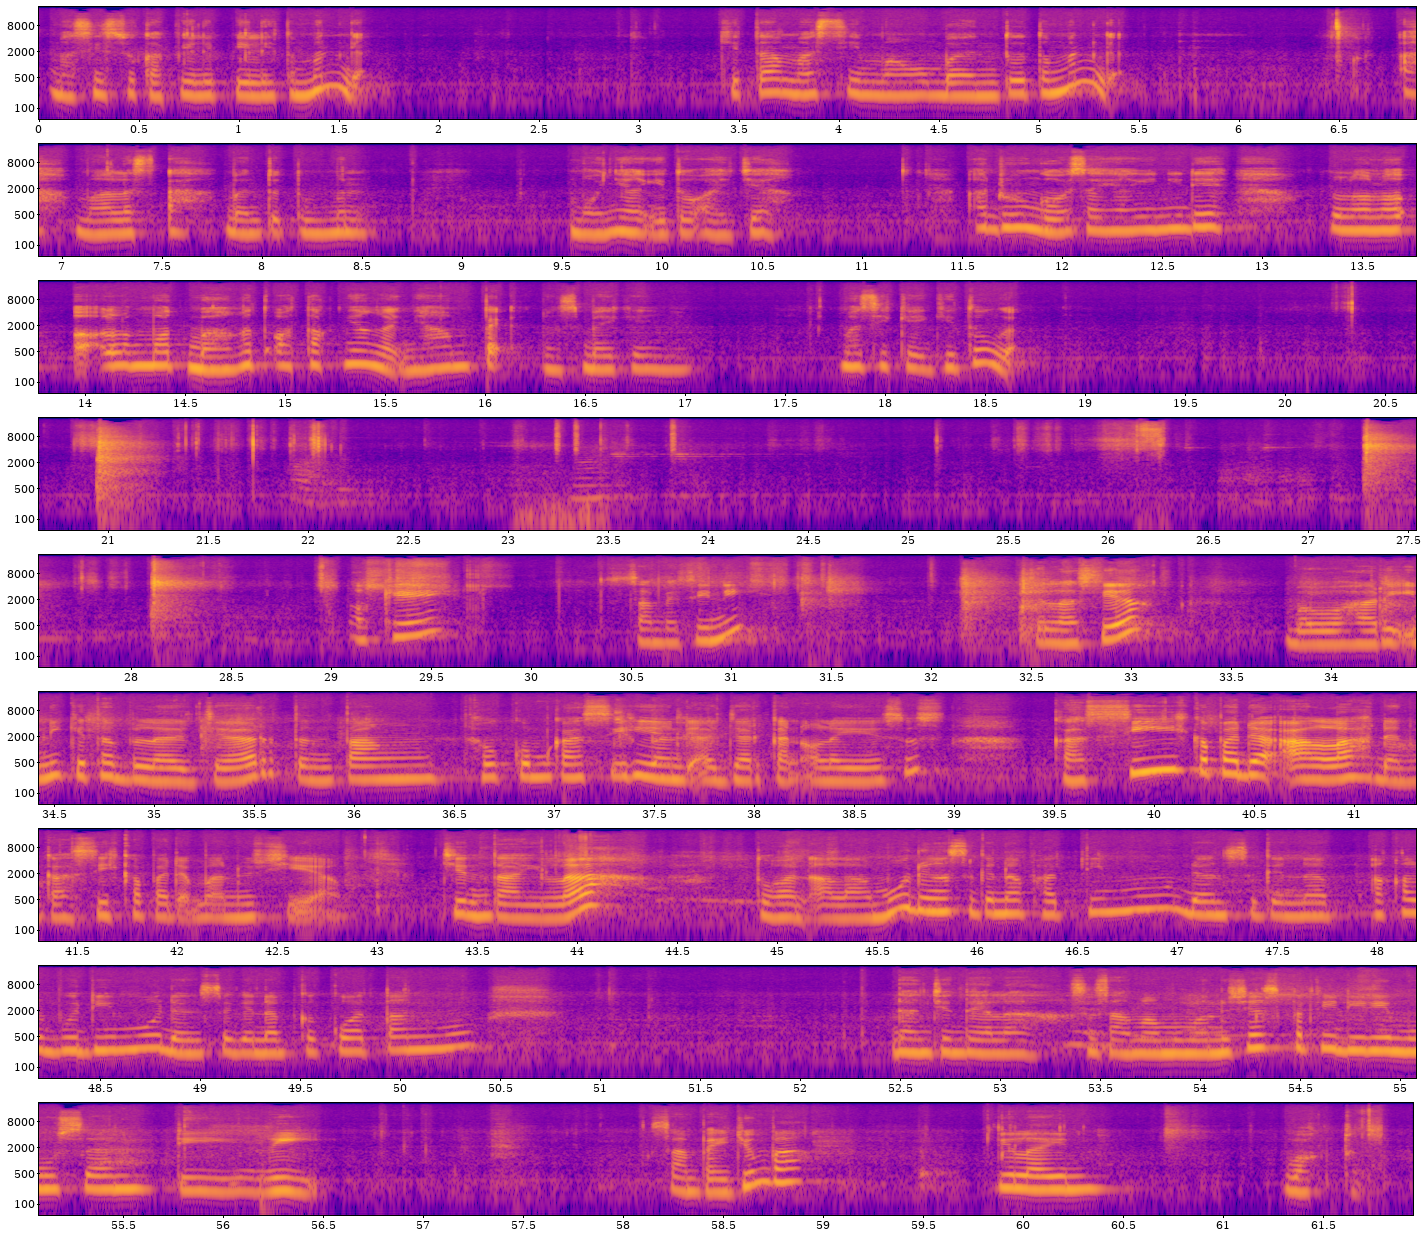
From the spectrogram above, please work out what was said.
masih suka pilih-pilih temen nggak? Kita masih mau bantu temen gak? Ah males. Ah bantu temen Maunya yang itu aja. Aduh gak usah yang ini deh lolo, eh, lemot banget otaknya nggak nyampe dan sebagainya. Masih kayak gitu nggak? Oke, sampai sini. Jelas ya bahwa hari ini kita belajar tentang hukum kasih yang diajarkan oleh Yesus, kasih kepada Allah dan kasih kepada manusia. Cintailah Tuhan Allahmu dengan segenap hatimu dan segenap akal budimu dan segenap kekuatanmu dan cintailah sesamamu manusia seperti dirimu sendiri. Sampai jumpa di lain waktu.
